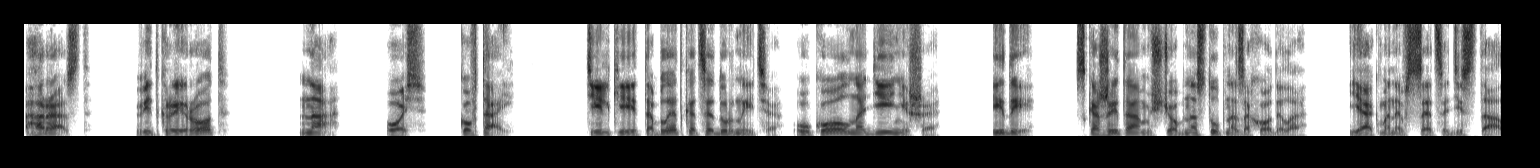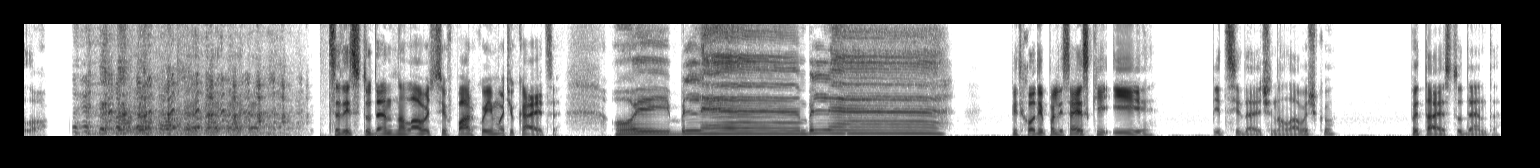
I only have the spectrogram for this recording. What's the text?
Гаразд. Відкрий рот. На. Ось, ковтай. Тільки таблетка це дурниця, укол надійніше. Іди, скажи там, щоб наступна заходила. Як мене все це дістало. Сидить студент на лавочці в парку і матюкається. Ой, бля, бля. Підходить поліцейський і, підсідаючи на лавочку, питає студента:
